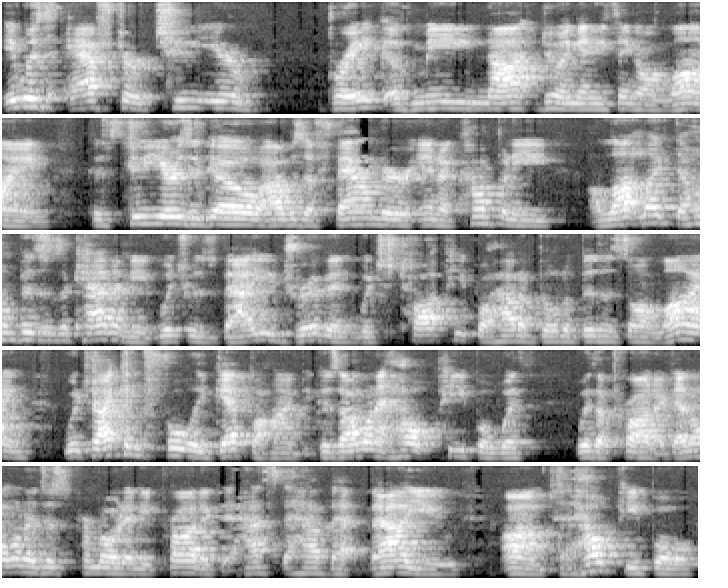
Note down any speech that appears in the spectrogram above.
it was after two year break of me not doing anything online. Because two years ago, I was a founder in a company a lot like the Home Business Academy, which was value driven, which taught people how to build a business online, which I can fully get behind because I want to help people with with a product. I don't want to just promote any product. It has to have that value um, to help people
